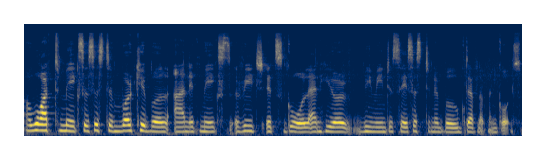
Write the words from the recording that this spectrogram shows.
what makes a system workable and it makes reach its goal and here we mean to say sustainable development goals.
